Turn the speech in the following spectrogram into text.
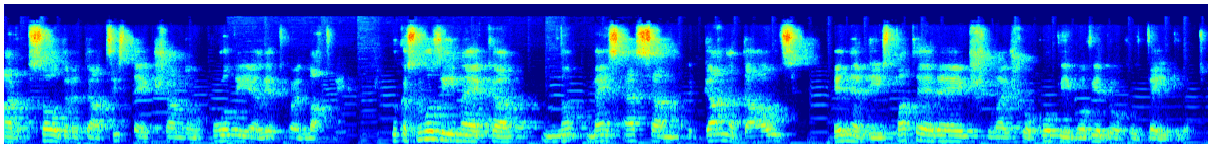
ar solidaritātes izteikšanu Polijai, Lietuvai un Latvijai. Nu, kas nozīmē, ka nu, mēs esam gana daudz enerģijas patērējuši, lai šo kopīgo viedokli veidotu.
